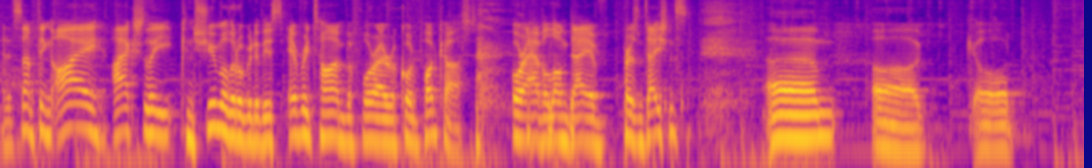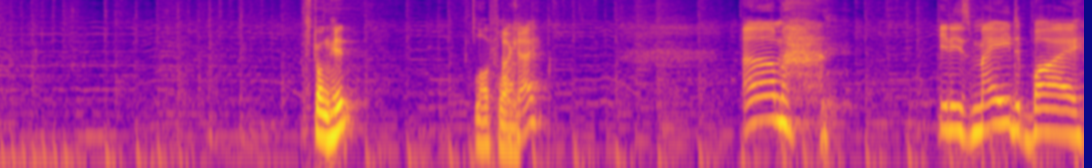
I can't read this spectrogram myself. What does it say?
And it's something I I actually consume a little bit of this every time before I record a podcast or I have a long day of presentations. Um. Oh God. Strong hint. Lifeline. Okay. Um, it is made by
